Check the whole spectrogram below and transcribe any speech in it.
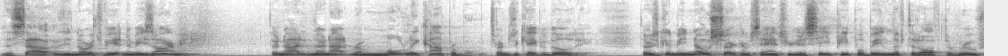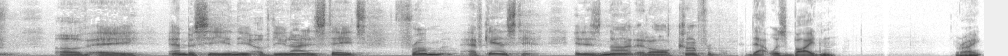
the South, the North Vietnamese army. They're not, they're not remotely comparable in terms of capability. There's going to be no circumstance where you see people being lifted off the roof of a embassy in the, of the United States from Afghanistan. It is not at all comfortable. That was Biden, right?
